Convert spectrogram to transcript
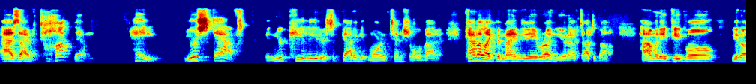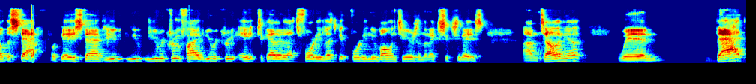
as I've taught them, hey, your staff and your key leaders have got to get more intentional about it. Kind of like the 90 day run you and I've talked about. How many people, you know, the staff, okay, staff, you, you, you recruit five, you recruit eight together, that's 40. Let's get 40 new volunteers in the next 60 days. I'm telling you, when that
